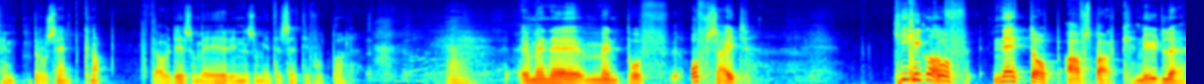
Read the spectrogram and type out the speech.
15% knapt av det som er her inne som er interessert i fotball. Ja. Men, eh, men på offside Kickoff. Kick Nettopp! Avspark. Nydelig.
